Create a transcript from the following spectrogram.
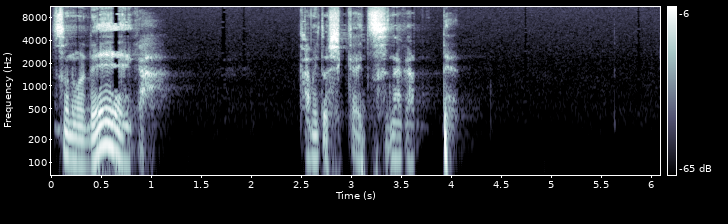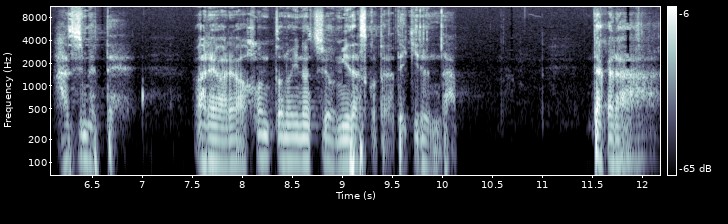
その霊が神としっかりつながって初めて我々は本当の命を見出すことができるんだ。だから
